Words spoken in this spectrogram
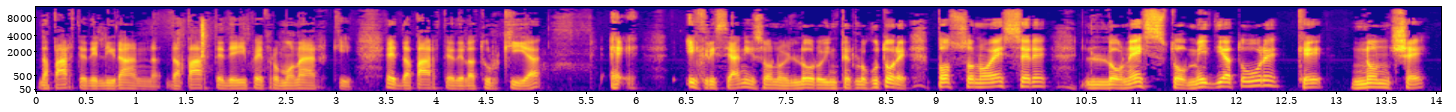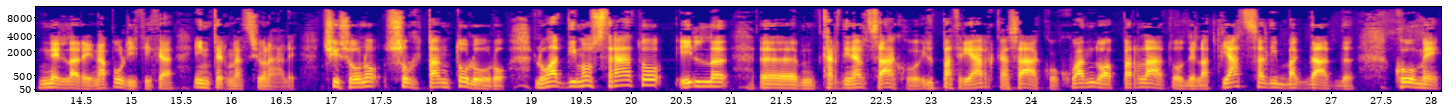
da parte dell'Iran, da parte dei petromonarchi e da parte della Turchia. E i cristiani sono il loro interlocutore, possono essere l'onesto mediatore che non c'è nell'arena politica internazionale. Ci sono soltanto loro. Lo ha dimostrato il eh, Cardinal Sacco, il patriarca Sacco, quando ha parlato della piazza di Baghdad come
